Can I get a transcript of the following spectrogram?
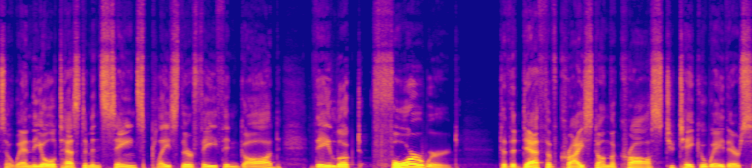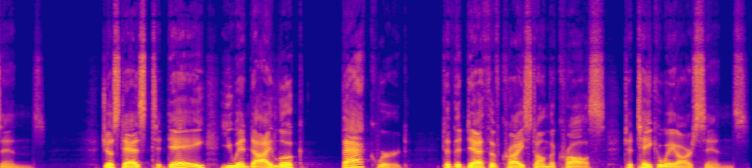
So when the Old Testament saints placed their faith in God, they looked forward to the death of Christ on the cross to take away their sins. Just as today you and I look backward to the death of Christ on the cross to take away our sins.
